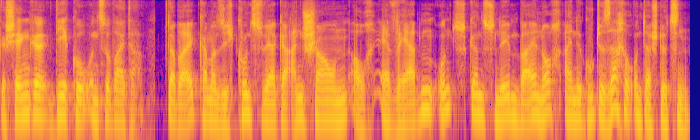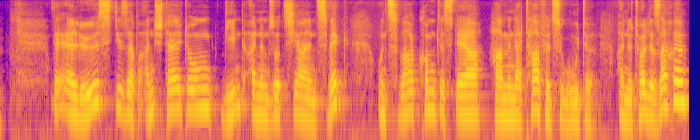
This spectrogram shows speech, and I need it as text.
Geschenke, Deko und so weiter. Dabei kann man sich Kunstwerke anschauen, auch erwerben und ganz nebenbei noch eine gute Sache unterstützen. Der Erlös dieser Veranstaltung dient einem sozialen Zweck und zwar kommt es der Hamener Tafel zugute. Eine tolle Sache.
